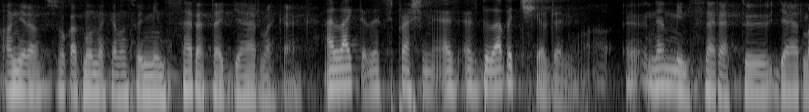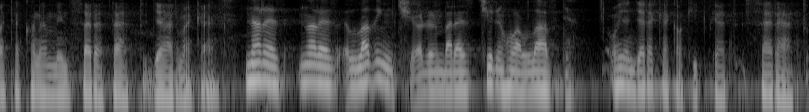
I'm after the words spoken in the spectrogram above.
Annyira sokat mond nekem az, hogy mint szeretett gyermekek. I like that expression as, as beloved children. nem mint szerető gyermekek, hanem mint szeretett gyermekek. Not as, not as loving children, but as children who are loved. Olyan gyerekek, akiket szeret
